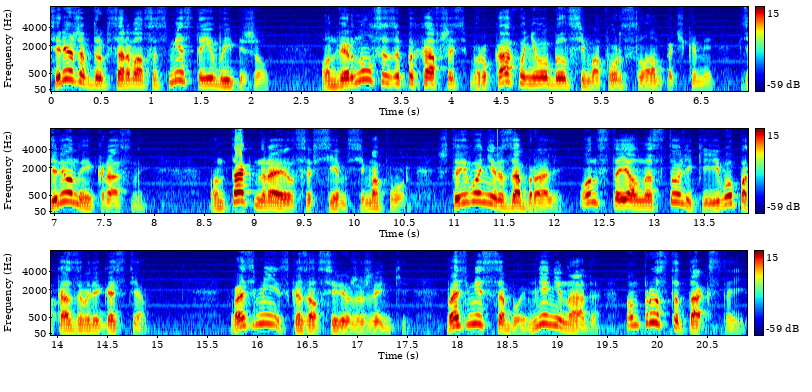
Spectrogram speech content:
Сережа вдруг сорвался с места и выбежал. Он вернулся, запыхавшись, в руках у него был семафор с лампочками, зеленый и красный. Он так нравился всем семафор, что его не разобрали. Он стоял на столике, и его показывали гостям. "Возьми", сказал Сережа Женьке. "Возьми с собой, мне не надо. Он просто так стоит.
